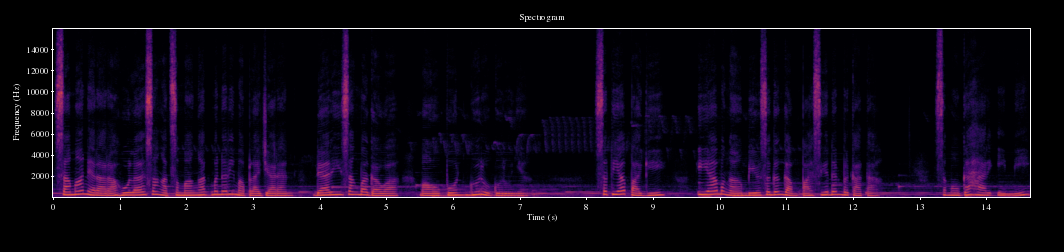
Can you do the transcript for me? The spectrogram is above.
Samanera Rahula sangat semangat menerima pelajaran dari Sang Bagawa maupun guru-gurunya. Setiap pagi, ia mengambil segenggam pasir dan berkata, "Semoga hari ini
